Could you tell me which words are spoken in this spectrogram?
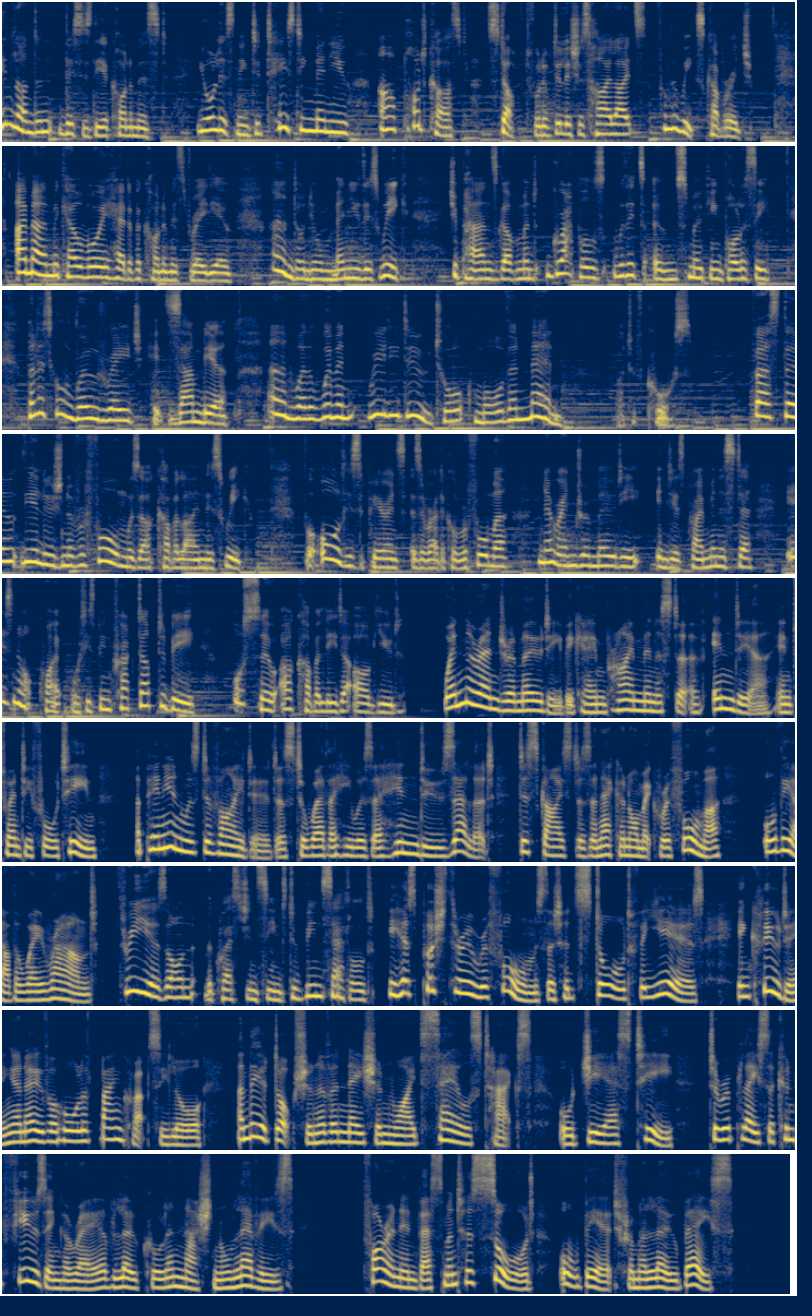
In London, this is The Economist. You're listening to Tasting Menu, our podcast stuffed full of delicious highlights from the week's coverage. I'm Anne McElvoy, head of Economist Radio. And on your menu this week, Japan's government grapples with its own smoking policy. Political road rage hits Zambia, and whether women really do talk more than men. But of course. First, though, the illusion of reform was our cover line this week. For all his appearance as a radical reformer, Narendra Modi, India's Prime Minister, is not quite what he's been cracked up to be, or so our cover leader argued. When Narendra Modi became Prime Minister of India in 2014, opinion was divided as to whether he was a Hindu zealot disguised as an economic reformer or the other way round. Three years on, the question seems to have been settled. He has pushed through reforms that had stalled for years, including an overhaul of bankruptcy law and the adoption of a nationwide sales tax, or GST, to replace a confusing array of local and national levies. Foreign investment has soared, albeit from a low base.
